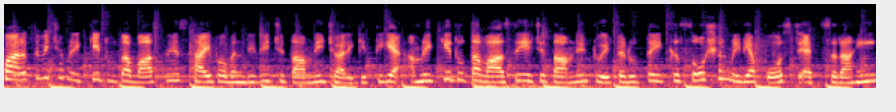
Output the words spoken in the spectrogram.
ਭਾਰਤ ਵਿੱਚ ਅਮਰੀਕੀ ਦੂਤਾਵਾਸ ਨੇ ਸਥਾਈ ਪਾਬੰਦੀ ਦੀ ਚੇਤਾਵਨੀ ਜਾਰੀ ਕੀਤੀ ਹੈ। ਅਮਰੀਕੀ ਦੂਤਾਵਾਸ ਦੀ ਇਹ ਚੇਤਾਵਨੀ ਟਵਿੱਟਰ ਉੱਤੇ ਇੱਕ ਸੋਸ਼ਲ ਮੀਡੀਆ ਪੋਸਟ ਐਕਸ ਰਾਹੀਂ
